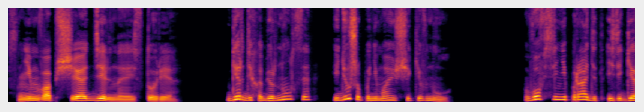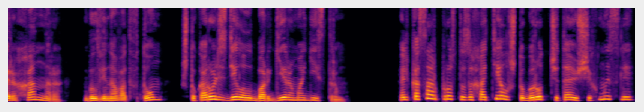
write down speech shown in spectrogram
«С ним вообще отдельная история», Гердих обернулся и Дюша, понимающе кивнул. Вовсе не прадед Изигера Ханнера был виноват в том, что король сделал Баргира магистром. Элькасар просто захотел, чтобы род читающих мысли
